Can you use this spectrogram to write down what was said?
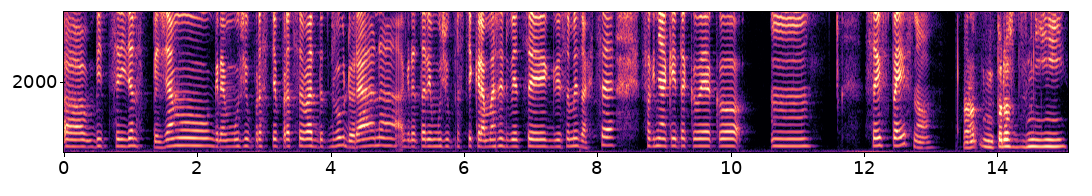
uh, být celý den v pyžamu, kde můžu prostě pracovat do dvou do rána a kde tady můžu prostě kramařit věci, kdy se mi zachce. Fakt nějaký takový jako mm, safe space, no. No, to dost zní,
